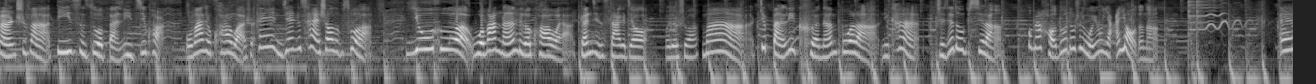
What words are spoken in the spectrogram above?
晚上吃饭啊，第一次做板栗鸡块，我妈就夸我说：“嘿，你今天这菜烧的不错。”啊。”哟呵，我妈难得夸我呀，赶紧撒个娇，我就说：“妈，这板栗可难剥了，你看指甲都劈了，后面好多都是我用牙咬的呢。”哎，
